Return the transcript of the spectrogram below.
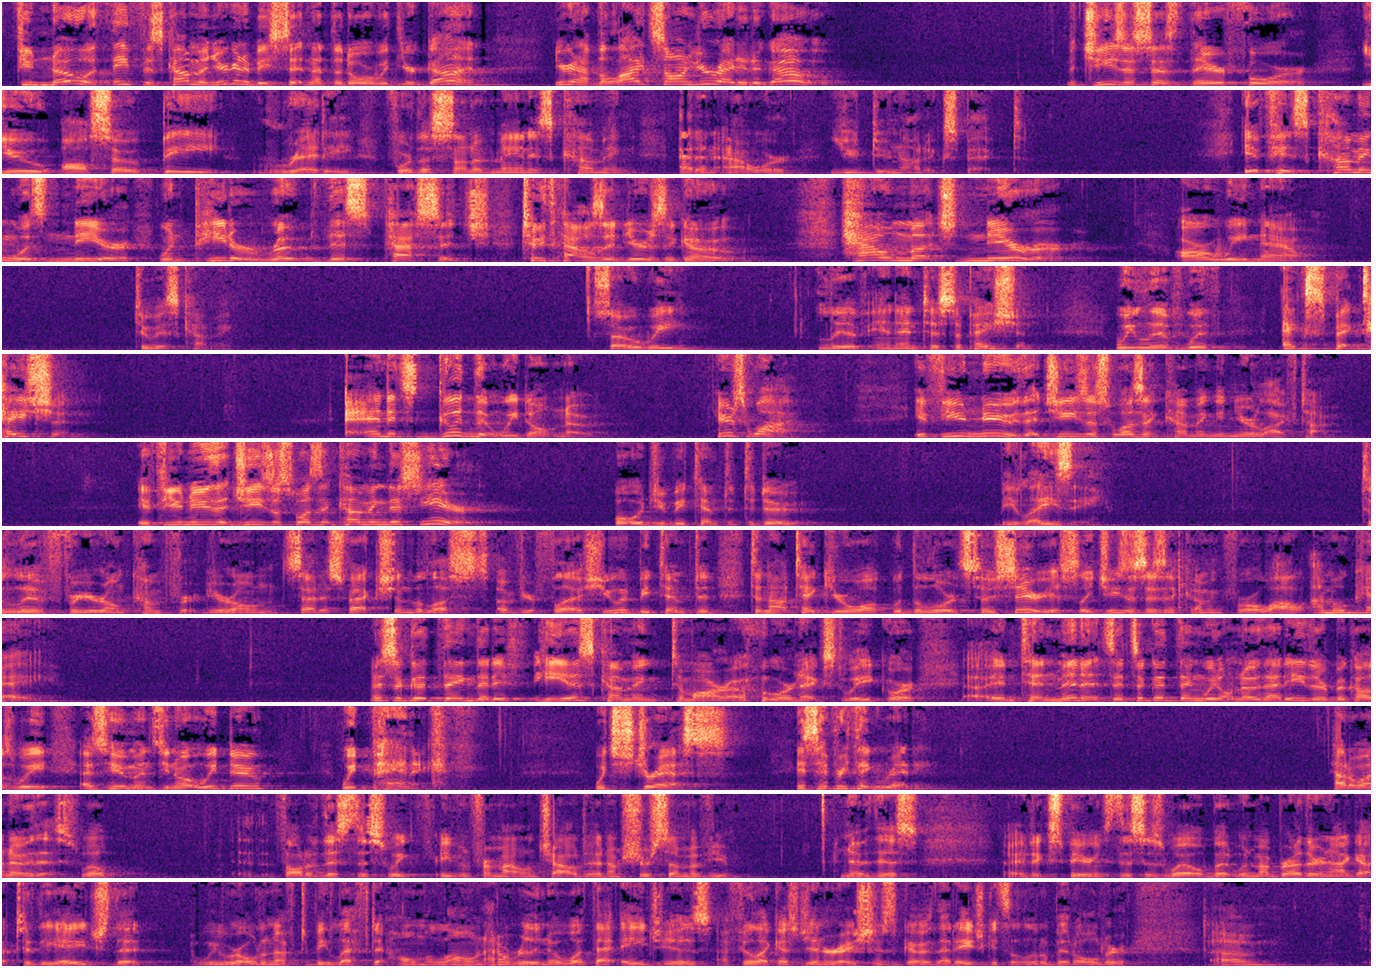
If you know a thief is coming, you're going to be sitting at the door with your gun. You're going to have the lights on, you're ready to go. But Jesus says, Therefore, you also be ready, for the Son of Man is coming at an hour you do not expect. If his coming was near when Peter wrote this passage 2,000 years ago, how much nearer are we now to his coming? So we live in anticipation, we live with expectation. And it's good that we don't know. Here's why. If you knew that Jesus wasn't coming in your lifetime, if you knew that Jesus wasn't coming this year, what would you be tempted to do? Be lazy. To live for your own comfort, your own satisfaction, the lusts of your flesh. You would be tempted to not take your walk with the Lord so seriously. Jesus isn't coming for a while. I'm okay. It's a good thing that if he is coming tomorrow or next week or uh, in 10 minutes, it's a good thing we don't know that either because we, as humans, you know what we'd do? We'd panic. We'd stress. Is everything ready? How do I know this? Well, thought of this this week, even from my own childhood. I'm sure some of you know this, had experienced this as well. But when my brother and I got to the age that we were old enough to be left at home alone. I don't really know what that age is. I feel like as generations go, that age gets a little bit older. Um,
